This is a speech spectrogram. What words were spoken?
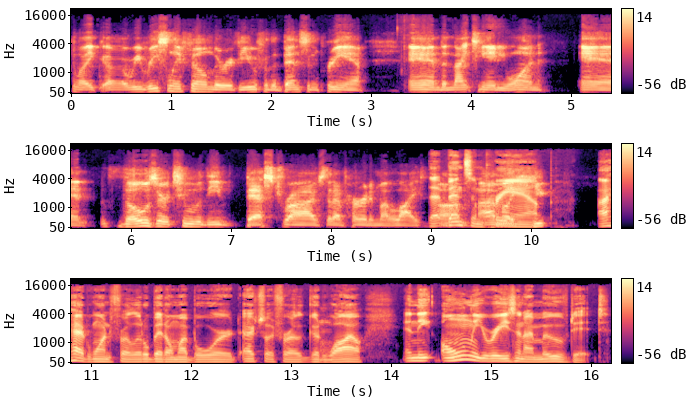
like uh, we recently filmed a review for the Benson preamp and the 1981 and those are two of the best drives that I've heard in my life. That um, Benson preamp I had one for a little bit on my board, actually for a good while, and the only reason I moved it,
